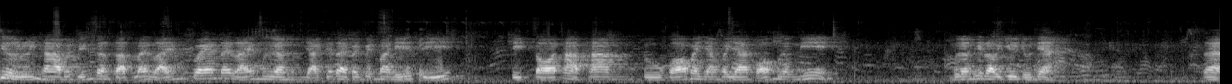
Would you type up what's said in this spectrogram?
ชื่อลือชาไปถึงกษัตริย์หลาย ๆ แคว้นหลาย ๆ เมือง อยากจะได้ไปเป็นมเหสีติดต่อท่าบทามสู่ขอมายังพญาขอเมืองนี้ เมืองที่เรายืนอยู่เนี่ยนะ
